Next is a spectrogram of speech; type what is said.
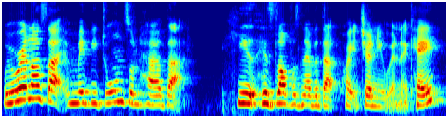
we realize that it maybe dawns on her that he, his love was never that quite genuine, okay?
